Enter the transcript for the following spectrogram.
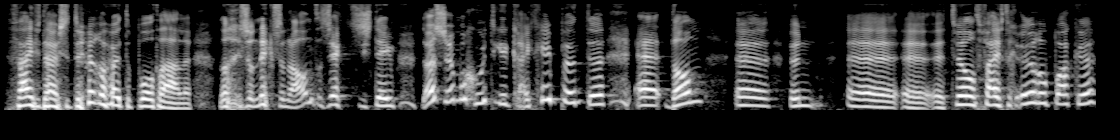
5000 euro uit de pot halen. Dan is er niks aan de hand. Dan zegt het systeem, dat is helemaal goed. Je krijgt geen punten. Eh, dan eh, een 250 euro pakken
